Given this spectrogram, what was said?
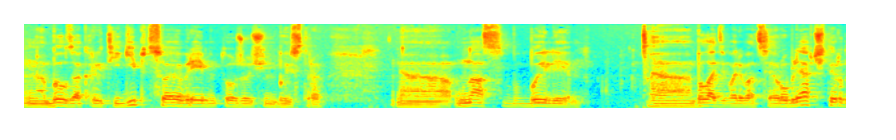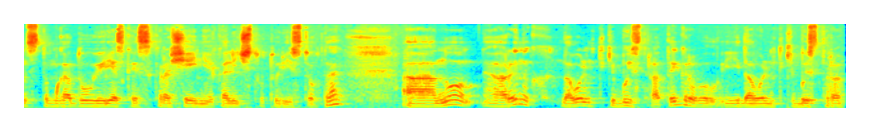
был закрыт Египет в свое время, тоже очень быстро. У нас были была девальвация рубля в 2014 году и резкое сокращение количества туристов. Да? А, но рынок довольно-таки быстро отыгрывал и довольно-таки быстро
